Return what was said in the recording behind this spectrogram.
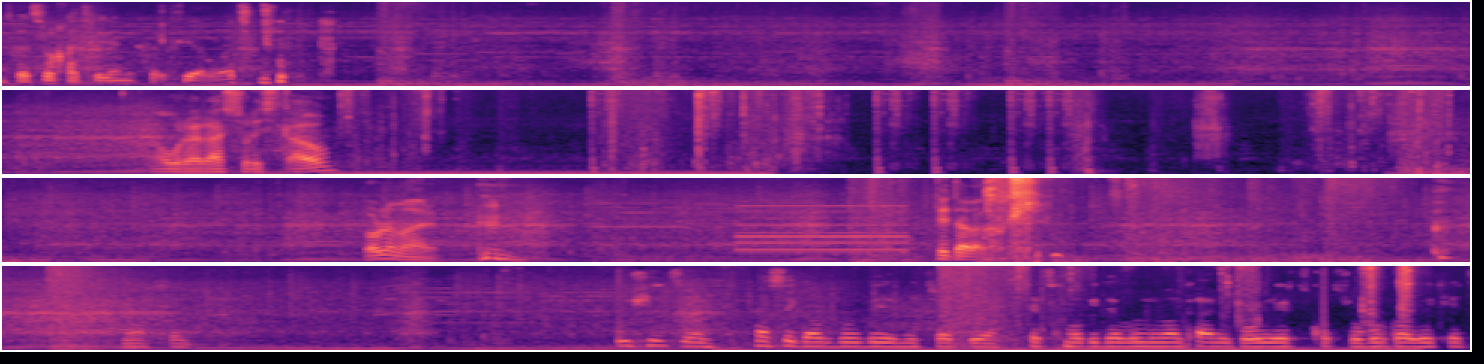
იტყვეც რომ ხატრიანი ხალხი არ ვაჭდი. აურა რასურის კაო პრობლემა არა დედა რა ნახე. უშიცენ ასე გარბობი მეტრატია. ცეცხმოგიდებული მანქანი ორი ერთ კოც როგორ გავეკეც.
